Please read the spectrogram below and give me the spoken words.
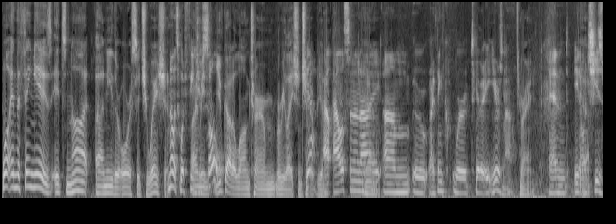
Well, and the thing is, it's not an either or situation. No, it's what feeds I your mean, soul. You've got a long term relationship. yeah You know? Al- Allison and I um, I think we're together eight years now right. and you know Yeah. and she's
